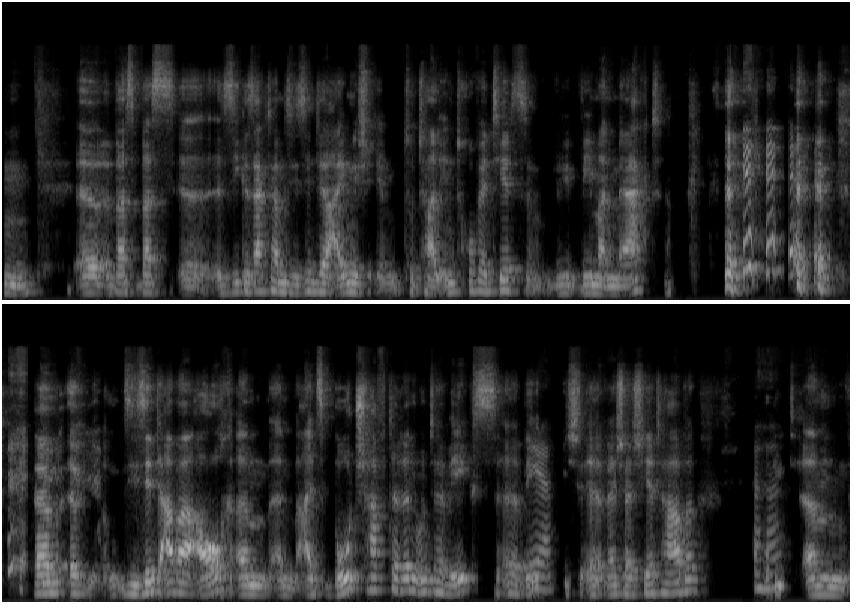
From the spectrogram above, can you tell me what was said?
Hm. Äh, was was äh, Sie gesagt haben, Sie sind ja eigentlich total introvertiert, wie, wie man merkt. ähm, äh, Sie sind aber auch ähm, ähm als Botschafterin unterwegs, äh, wie ja. ich äh, recherchiert habe. Und ähm,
